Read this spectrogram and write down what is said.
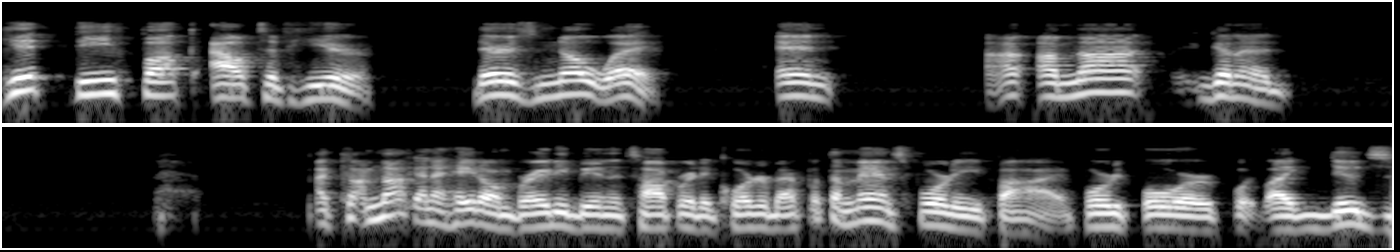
get the fuck out of here. There's no way. And I, am not gonna. I, I'm not gonna hate on Brady being the top rated quarterback, but the man's 45, 44, like dude's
